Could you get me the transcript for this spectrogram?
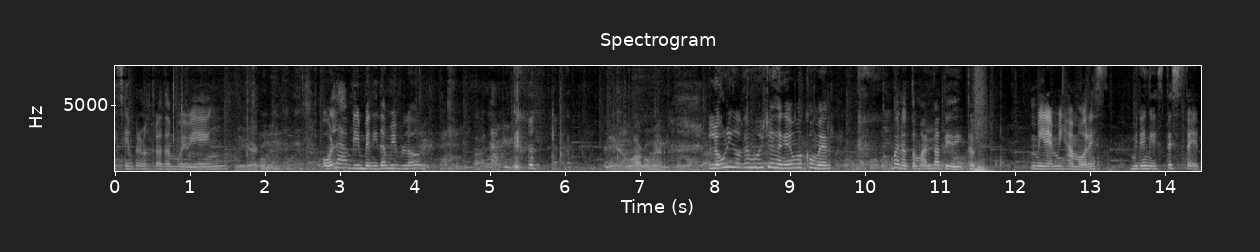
Aquí siempre nos tratan muy bien. Llegué a comer. Hola, bienvenida a mi vlog. Llegamos a comer. Lo único que hemos hecho es que a comer. Bueno, tomar batidito. Miren, mis amores. Miren este set.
